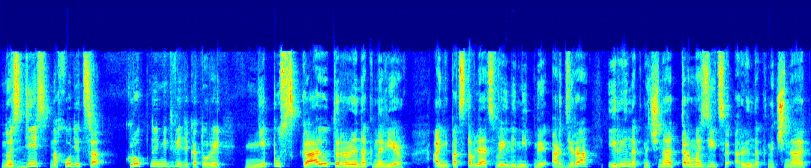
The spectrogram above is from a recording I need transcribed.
Но здесь находятся крупные медведи, которые не пускают рынок наверх. Они подставляют свои лимитные ордера, и рынок начинает тормозиться. Рынок начинает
